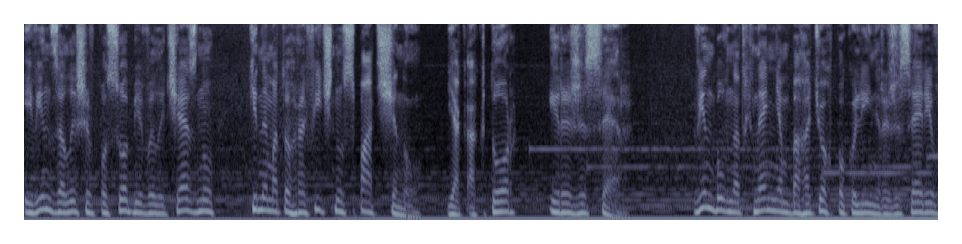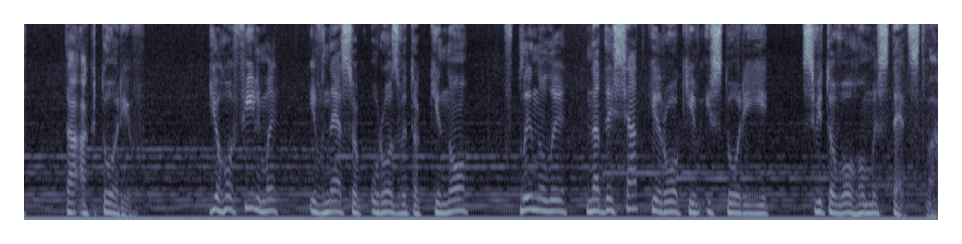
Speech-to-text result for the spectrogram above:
і він залишив по собі величезну кінематографічну спадщину як актор і режисер. Він був натхненням багатьох поколінь режисерів та акторів. Його фільми і внесок у розвиток кіно вплинули на десятки років історії світового мистецтва.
